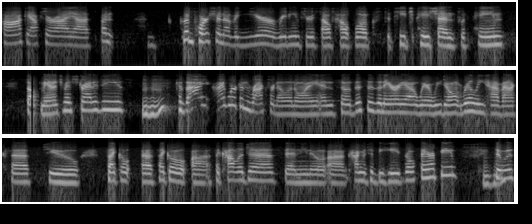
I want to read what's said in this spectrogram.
talk after I uh, spent a good portion of a year reading through self-help books to teach patients with pain self-management strategies. Because mm-hmm. I, I work in Rockford, Illinois, and so this is an area where we don't really have access to psycho, uh, psycho uh, psychologists and you know uh, cognitive behavioral therapy. Mm-hmm. So it was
